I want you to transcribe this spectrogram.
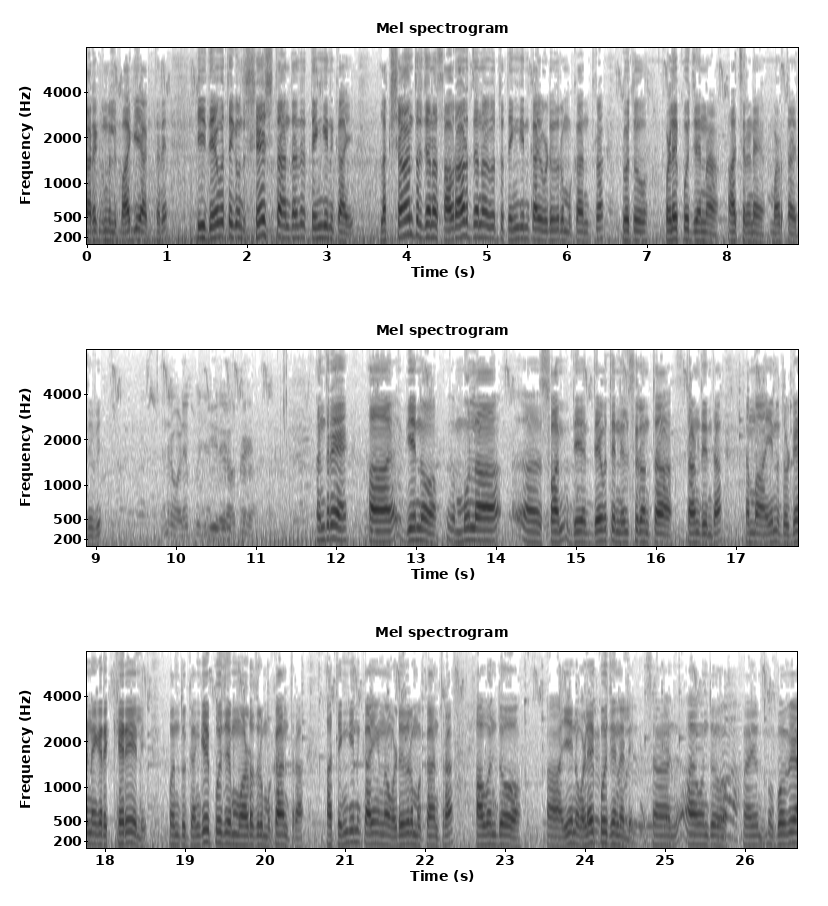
ಕಾರ್ಯಕ್ರಮದಲ್ಲಿ ಭಾಗಿಯಾಗ್ತಾರೆ. ಈ ದೇವತೆಗೆ ಒಂದು ಶ್ರೇಷ್ಠ ಅಂತಂದರೆ ತೆಂಗಿನಕಾಯಿ. ಲಕ್ಷಾಂತರ ಜನ, ಸಾವಿರಾರು ಜನ ಇವತ್ತು ತೆಂಗಿನಕಾಯಿ ಹೊಡೆಯೋದ್ರ ಮುಖಾಂತರ ಇವತ್ತು ಹೊಳೆ ಪೂಜೆಯನ್ನು ಆಚರಣೆ ಮಾಡ್ತಾ ಇದ್ದೀವಿ. ಅಂದ್ರೆ ಒಳೆ ಏನು ಮೂಲ ಸ್ವಾಮಿ ದೇ ದೇವತೆ ನೆಲೆಸಿರುವಂಥ ಸ್ಥಾನದಿಂದ ನಮ್ಮ ಏನು ದೊಡ್ಡಣ್ಣಗೆರೆ ಕೆರೆಯಲ್ಲಿ ಒಂದು ಗಂಗೆ ಪೂಜೆ ಮಾಡೋದ್ರ ಮುಖಾಂತರ ಆ ತೆಂಗಿನಕಾಯಿಯನ್ನು ಒಡೆಯೋದ್ರ ಮುಖಾಂತರ ಆ ಒಂದು ಏನು ಹೊಳೆ ಪೂಜೆನಲ್ಲಿ ಆ ಒಂದು ಭವ್ಯ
